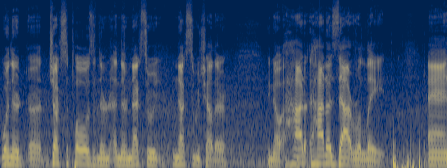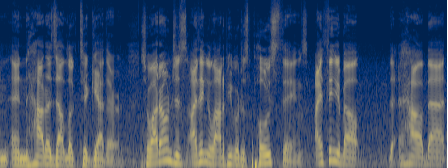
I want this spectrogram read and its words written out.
when they're uh, juxtaposed and they're and they're next to next to each other, you know, how how does that relate? And and how does that look together? So I don't just I think a lot of people just post things. I think about the, how that.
